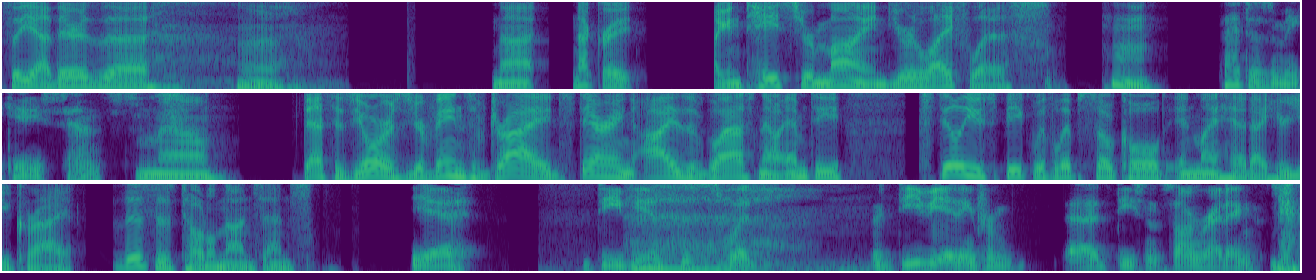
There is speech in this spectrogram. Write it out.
So yeah, there's a huh. not not great. I can taste your mind, you're lifeless. Hmm. That doesn't make any sense. No. Death is yours. Your veins have dried, staring eyes of glass now empty. Still you speak with lips so cold. In my head I hear you cry. This is total nonsense. Yeah. Deviants. this is what they're deviating from uh, decent songwriting. That's what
